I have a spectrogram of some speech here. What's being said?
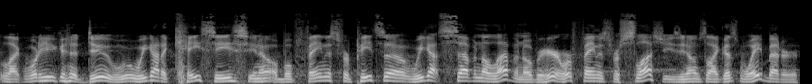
like what are you going to do? We got a Casey's, you know, but famous for pizza. We got 7-Eleven over here. We're famous for slushies. You know, it's like that's way better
